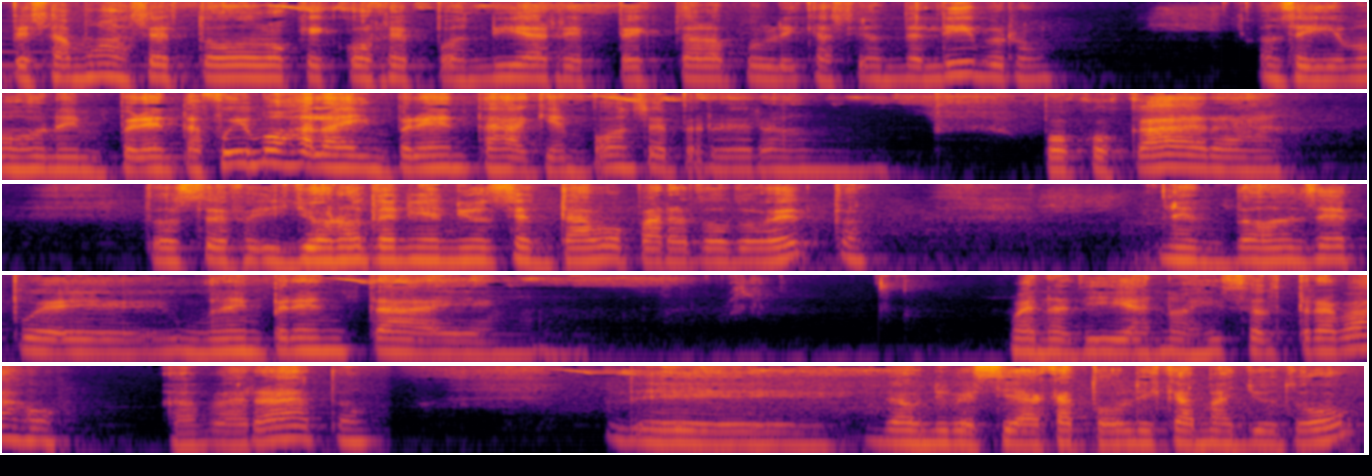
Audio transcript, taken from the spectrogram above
empezamos a hacer todo lo que correspondía respecto a la publicación del libro. Conseguimos una imprenta. Fuimos a las imprentas aquí en Ponce, pero eran poco caras. Entonces, y yo no tenía ni un centavo para todo esto. Entonces, pues, una imprenta en Buenos Días nos hizo el trabajo, a barato. la Universidad Católica me ayudó.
